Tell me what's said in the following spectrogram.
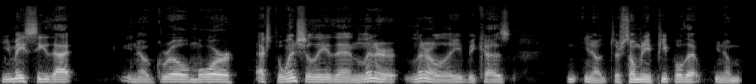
you may see that, you know, grow more exponentially than linear linearly because you know, there's so many people that, you know,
